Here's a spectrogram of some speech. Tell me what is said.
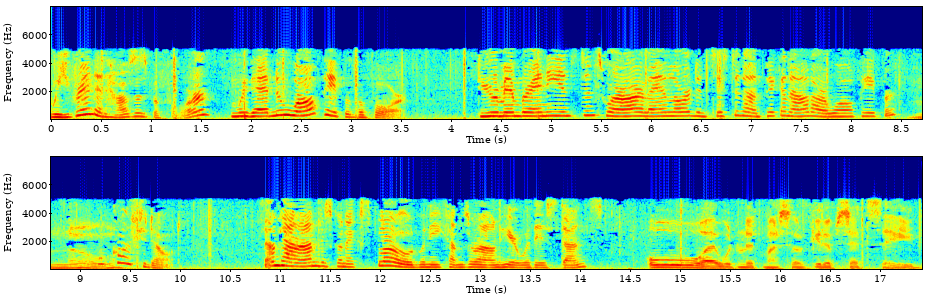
We've rented houses before. and We've had new wallpaper before. Do you remember any instance where our landlord insisted on picking out our wallpaper? No. Of course you don't. Sometime I'm just going to explode when he comes around here with his stunts. Oh, I wouldn't let myself get upset, Sade.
